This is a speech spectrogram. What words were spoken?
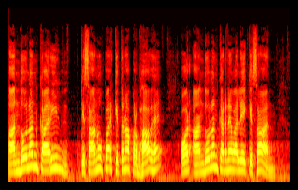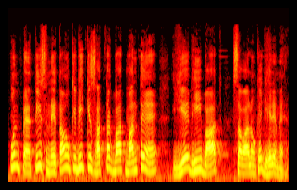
आंदोलनकारी किसानों पर कितना प्रभाव है? और आंदोलन करने वाले किसान, उन 35 नेताओं की भी किस हद तक बात मानते हैं यह भी बात सवालों के घेरे में है।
